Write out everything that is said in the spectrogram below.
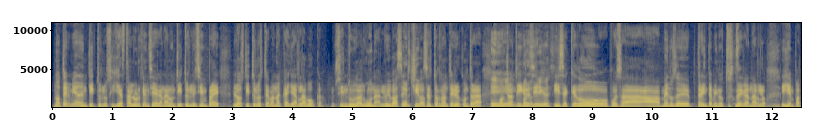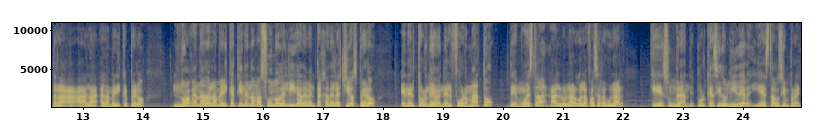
no terminan en títulos. Y ya está la urgencia de ganar un título. Y siempre los títulos te van a callar la boca. Sin duda alguna. Lo iba a hacer Chivas el torneo anterior contra, Eh, contra Tigres. contra y- Tigres. Y, se quedó pues a, a menos de 30 minutos de ganarlo. Y empatar a, a la, al América. Pero no ha ganado el América. Tiene nada más uno de liga de ventaja de las Chivas. Pero en el torneo, en el formato, demuestra a lo largo de la fase regular que es un grande, porque ha sido líder y ha estado siempre ahí.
